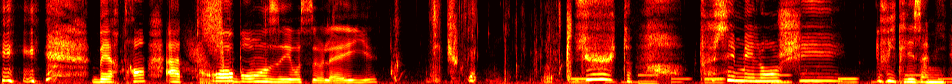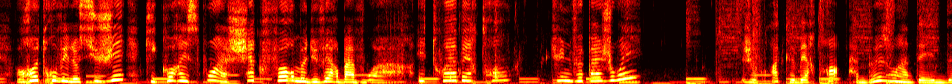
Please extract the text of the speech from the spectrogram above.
Bertrand a trop bronzé au soleil. Zut Tout s'est mélangé. Vite les amis, retrouvez le sujet qui correspond à chaque forme du verbe avoir. Et toi Bertrand, tu ne veux pas jouer? Je crois que Bertrand a besoin d'aide.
